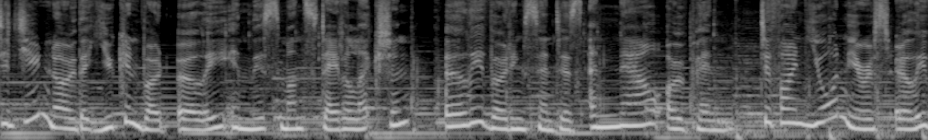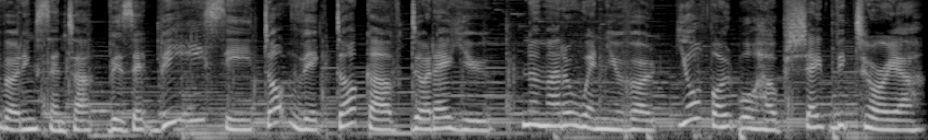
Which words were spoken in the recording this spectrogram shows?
Did you know that you can vote early in this month's state election? Early voting centres are now open. To find your nearest early voting centre, visit vec.vic.gov.au. No matter when you vote, your vote will help shape Victoria.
